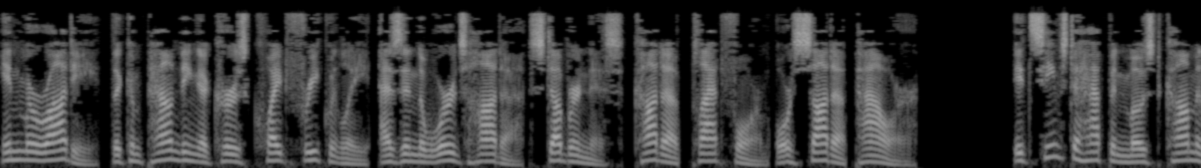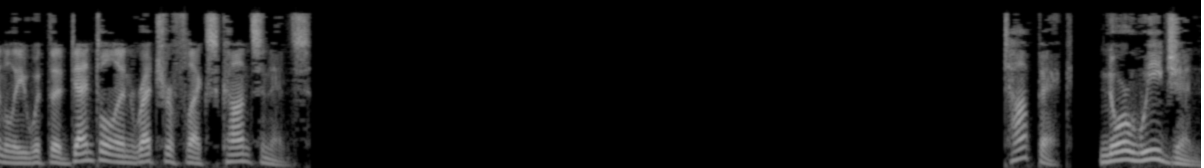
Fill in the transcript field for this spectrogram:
In Marathi, the compounding occurs quite frequently, as in the words hada stubbornness, kata platform or sada power. It seems to happen most commonly with the dental and retroflex consonants. Norwegian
